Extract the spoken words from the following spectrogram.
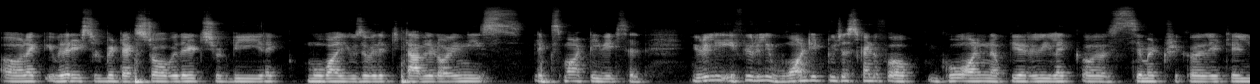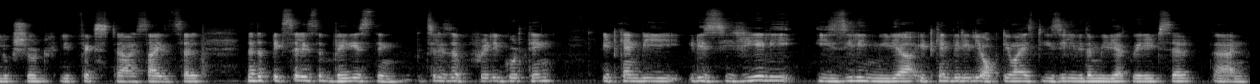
uh, like whether it should be desktop whether it should be like mobile user whether it's tablet or any like smart tv itself you really if you really want it to just kind of uh, go on and appear really like uh, symmetrical it really looks should really fixed size itself then the pixel is the various thing. Pixel is a really good thing. It can be it is really easily media it can be really optimized easily with the media query itself. And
